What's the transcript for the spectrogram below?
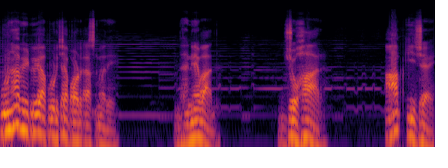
पुन्हा भेटूया पुढच्या पॉडकास्टमध्ये धन्यवाद. जोहार. आप की जय.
